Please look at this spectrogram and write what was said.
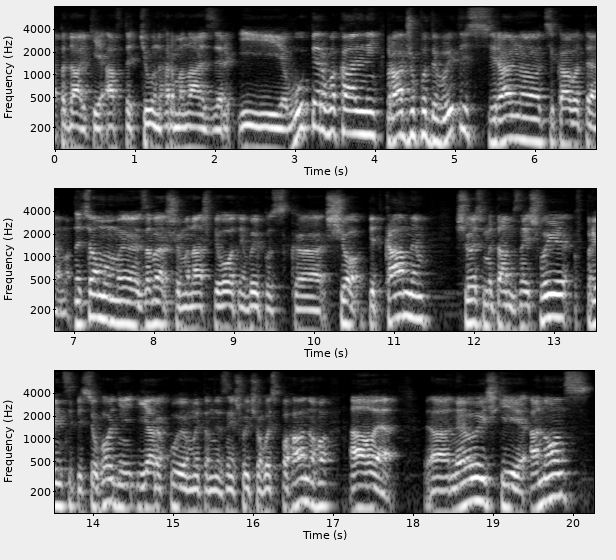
педальки автотюн, гармонайзер і лупер вокальний. Раджу подивитись, реально цікава тема. На цьому ми завершуємо наш пілотний випуск, е, що під камнем. Щось ми там знайшли. В принципі, сьогодні я рахую, ми там не знайшли чогось поганого. Але е, невеличкий анонс.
